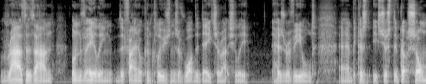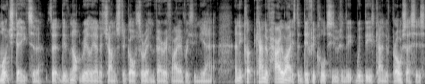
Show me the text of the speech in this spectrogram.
rather than unveiling the final conclusions of what the data actually has revealed uh, because it's just they've got so much data that they've not really had a chance to go through it and verify everything yet. And it kind of highlights the difficulties with, the, with these kind of processes.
